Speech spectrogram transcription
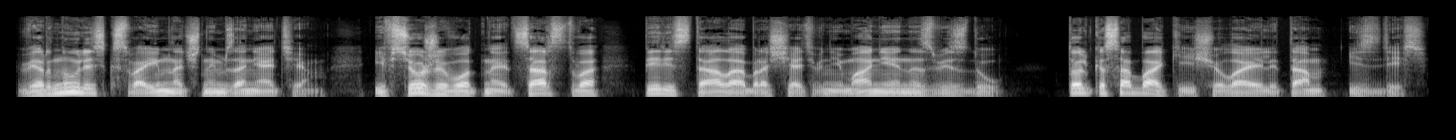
вернулись к своим ночным занятиям, и все животное царство перестало обращать внимание на звезду. Только собаки еще лаяли там и здесь.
